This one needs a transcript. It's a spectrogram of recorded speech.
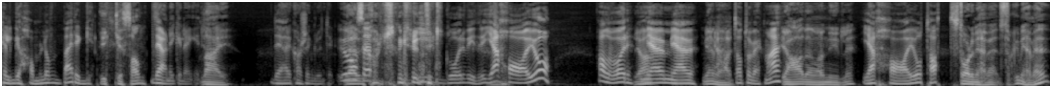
Helge Hamlov Berg. Ikke sant? Det er han ikke lenger. Nei. Det er kanskje en grunn til. Uansett, kanskje en grunn til. vi går videre. Jeg har jo, Halvor, Ja. mjau, mjau. Mjau, Jeg mjau. har jo tatovert meg. Ja, den var nydelig. Jeg har jo tatt Står det mjau med? Står ikke mjau med?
